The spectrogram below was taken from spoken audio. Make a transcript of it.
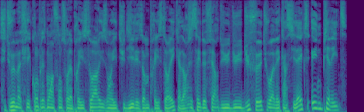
Si tu veux, ma fille est complètement à fond sur la préhistoire. Ils ont étudié les hommes préhistoriques. Alors j'essaye de faire du, du, du feu, tu vois, avec un silex et une pyrite.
